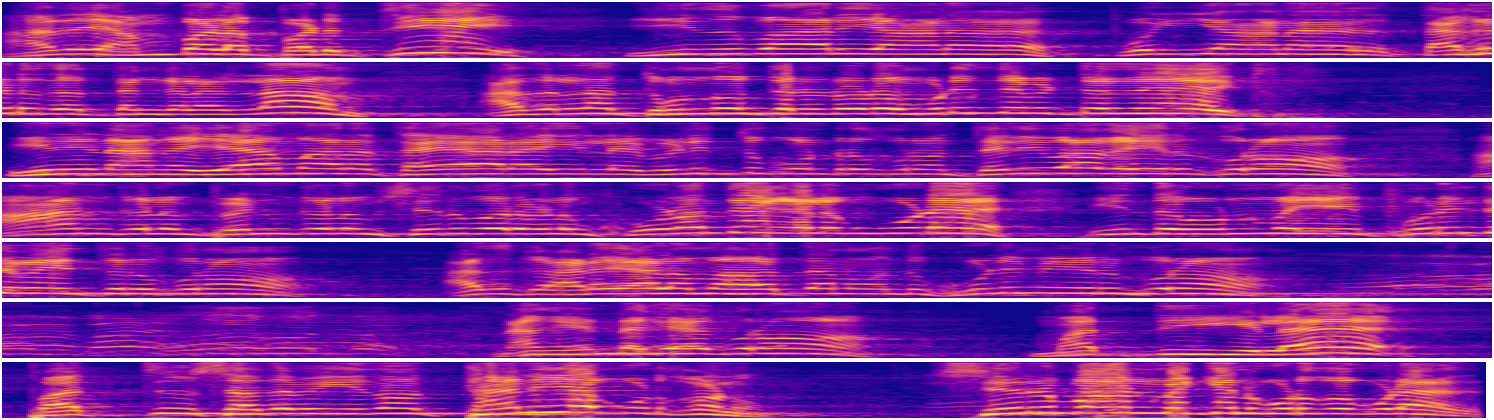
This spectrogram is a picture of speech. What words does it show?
அதை அம்பலப்படுத்தி இது மாதிரியான பொய்யான தகுடு தத்தங்கள் எல்லாம் அதெல்லாம் தொண்ணூத்தி ரெண்டோட முடிந்து விட்டது. இனி நாங்கள் ஏமாற தயாராக இல்லை விழித்து கொண்டிருக்கிறோம். தெளிவாக இருக்கிறோம். ஆண்களும் பெண்களும் சிறுவர்களும் குழந்தைகளும் கூட இந்த உண்மையை புரிந்து வைத்திருக்கிறோம். அதுக்கு அடையாளமாகத்தான் வந்து குழுமி இருக்கிறோம். நாங்கள் என்ன கேட்குறோம் மத்தியில் பத்து சதவிகிதம் தனியாக கொடுக்கணும். சிறுபான்மைக்குன்னு கொடுக்கக்கூடாது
